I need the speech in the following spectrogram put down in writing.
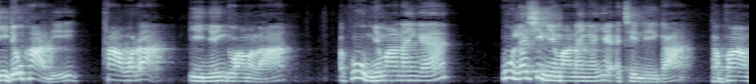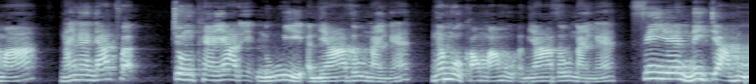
ဒီဒုက္ခတွေထာဝရပြည်ငြိမ်းသွားမလား အခုမြန်မာနိုင်ငံအခုလက်ရှိမြန်မာနိုင်ငံရဲ့အခြေအနေကကမ္ဘာမှာနိုင်ငံခြားထွက်ကြုံခံရတဲ့လူဦးရေအများဆုံးနိုင်ငံငတ်မွတ်ခေါင်းပါမှုအများဆုံးနိုင်ငံစင်းရဲနှိပ်ကြမှု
